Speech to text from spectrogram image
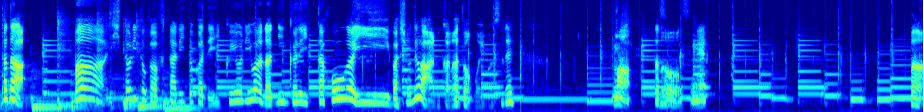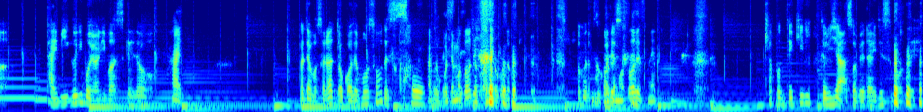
ただ、まあ、1人とか2人とかで行くよりは何人かで行った方がいい場所ではあるかなと思いますね。まあ、あのそうですね。まあ、タイミングにもよりますけど、はい。まあ、でもそれはどこでもそうですか。そうあどこでもそうです。どこでもどこでもどこでもそうですね。基本的に一人じゃ遊べないですもんね。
